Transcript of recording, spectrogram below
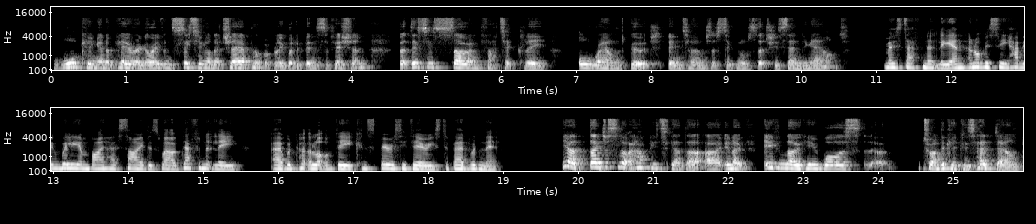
walking and appearing or even sitting on a chair probably would have been sufficient. But this is so emphatically all round good in terms of signals that she's sending out. Most definitely. And and obviously having William by her side as well definitely uh, would put a lot of the conspiracy theories to bed, wouldn't it? Yeah, they just look happy together. Uh, you know, even though he was uh, trying to keep his head down,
